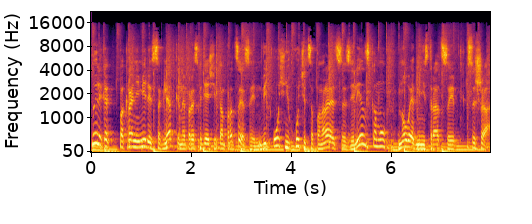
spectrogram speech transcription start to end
Ну или как, по крайней мере, с оглядкой на происходящие там процессы. Ведь очень хочется понравиться Зеленскому, новой администрации США.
